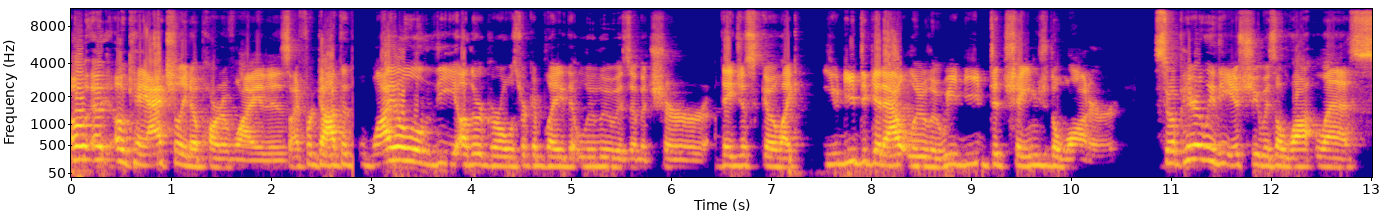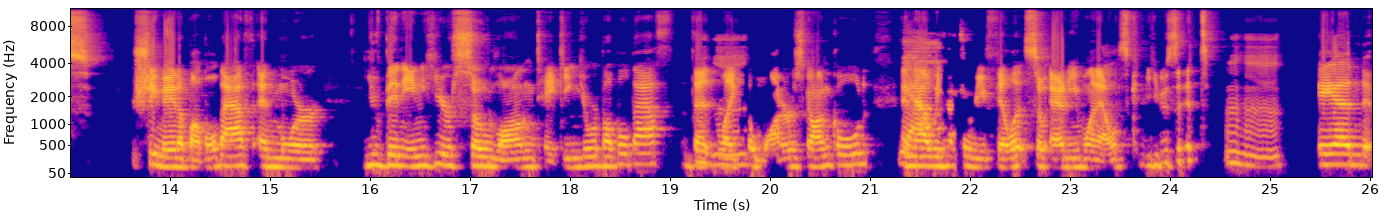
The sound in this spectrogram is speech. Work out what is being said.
Oh, okay. I actually know part of why it is. I forgot that while the other girls are complaining that Lulu is immature, they just go like, "You need to get out, Lulu. We need to change the water." So apparently, the issue is a lot less. She made a bubble bath, and more. You've been in here so long taking your bubble bath that like Mhm. the water's gone cold, and now we have to refill it so anyone else can use it. hmm And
